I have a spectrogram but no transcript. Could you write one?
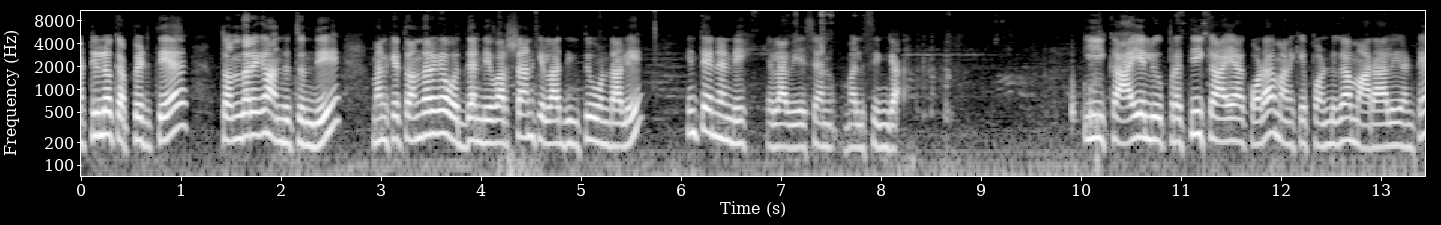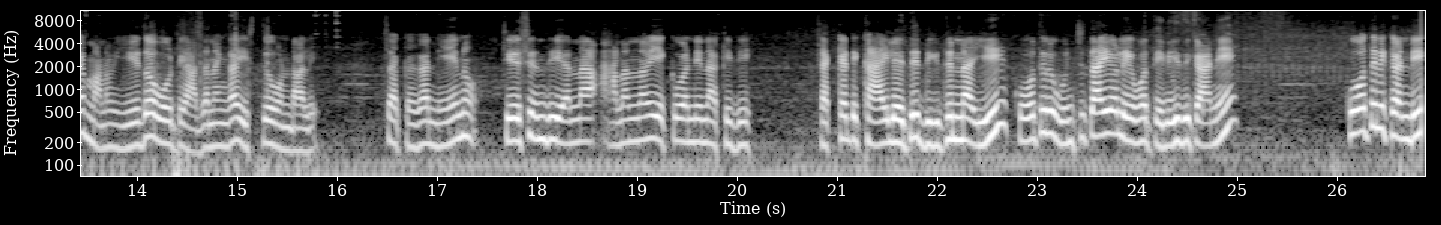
మట్టిలో కప్పెడితే తొందరగా అందుతుంది. మనకి తొందరగా వద్దండి. వర్షానికి ఇలా దిగుతూ ఉండాలి. ఇంతేనండి. ఇలా వేసాను మలిసింగా. ఈ కాయలు ప్రతి కాయ కూడా మనకి పండుగ మారాలి అంటే మనం ఏదో ఒకటి అదనంగా ఇస్తూ ఉండాలి. చక్కగా నేను చేసింది అన్న ఆనందం ఎక్కువండి నాకు ఇది చక్కటి కాయలు అయితే దిగుతున్నాయి. కోతులు ఉంచుతాయో లేవో తెలియదు కానీ కోతులకండి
